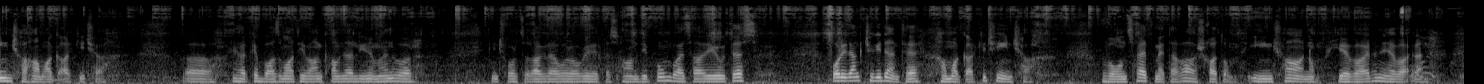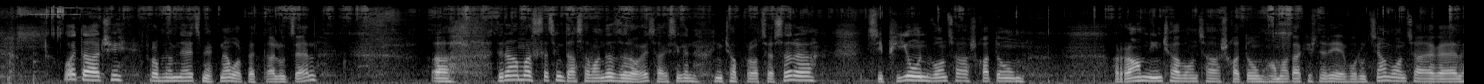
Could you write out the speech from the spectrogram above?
ինչը համակարգիչը իհարկե բազմաթիվ անգամներ լինում են որ ինչ որ ծրագրավորողի հետ ես հանդիպում բայց արի ուտես որ իրանք չգիտեն թե համակարգիչը ինչ է ոնց է այդ մետաղը աշխատում ինչ է անում եւ այլն եւ այլն ու դա չի խնդիրներից մեկն է որ պետք է լուծել դրա համար սկսեցինք դասավանդել 0-ից այսինքն ինչա processor-ը CPU-ն ոնց է աշխատում RAM-ն ինչա ոնց է աշխատում, համակարգիչների էվոլյուցիան ոնց է եղել,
